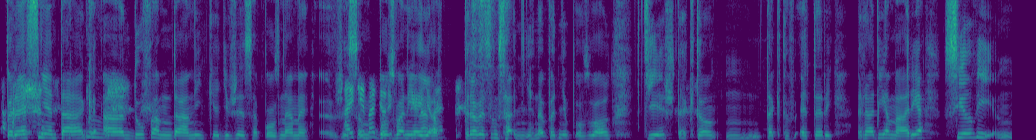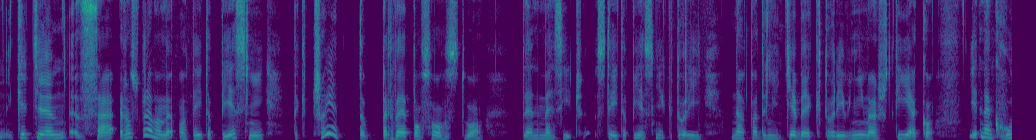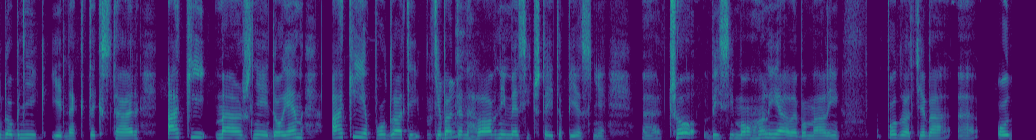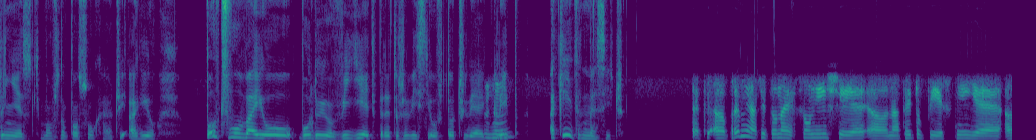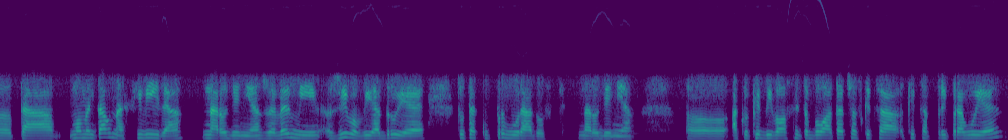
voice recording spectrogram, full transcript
Presne tak a dúfam, dámy, keďže sa poznáme, že Aj som pozvaný aj ja. Práve som sa nenapadne pozval tiež takto, mm, takto v Eteri Rádia Mária. Silvi, mm, keď mm, sa rozprávame o tejto piesni, tak čo je to prvé posolstvo, ten message z tejto piesne, ktorý napadne tebe, ktorý vnímaš ty ako jednak hudobník, jednak textár. Aký máš z nej dojem? Aký je podľa ty, teba ten hlavný message tejto piesne? E, Čo by si mohli alebo mali podľa teba e, odniesť možno poslucháči, ak ju počúvajú, budú ju vidieť, pretože vy ste už točili aj klip. Aký je ten message? Tak eh, pre mňa asi to najsilnejšie eh, na tejto piesni je eh, tá momentálna chvíľa narodenia, že veľmi živo vyjadruje tú takú prvú radosť narodenia. Ako keby vlastne to bola tá časť, keď sa, keď sa pripravuje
